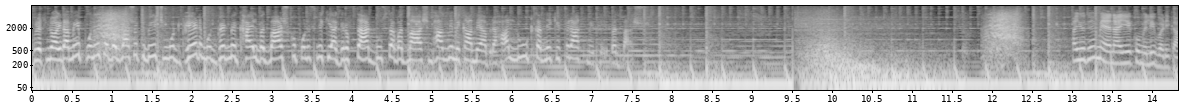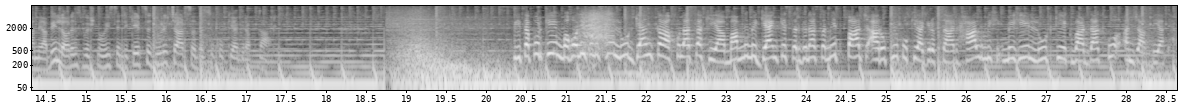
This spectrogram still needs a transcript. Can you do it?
ग्रेटर नोएडा में पुलिस और बदमाशों के बीच मुठभेड़। मुठभेड़ में घायल बदमाश को पुलिस ने किया गिरफ़्तार। दूसरा बदमाश भागने में कामयाब रहा। लूट करने की फिराक में थे बदमाश। अयोध्या में एनआईए को मिली बड़ी कामयाबी। लॉरेंस बिश्नोई सिंडिकेट से जुड़े चार सदस्यों को किया गिरफ़्तार। सीतापुर की महोली पुलिस ने लूट गैंग का खुलासा किया। मामले में गैंग के सरगना समेत पाँच आरोपियों को किया गिरफ़्तार। हाल में ही लूट की एक वारदात को अंजाम दिया था।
